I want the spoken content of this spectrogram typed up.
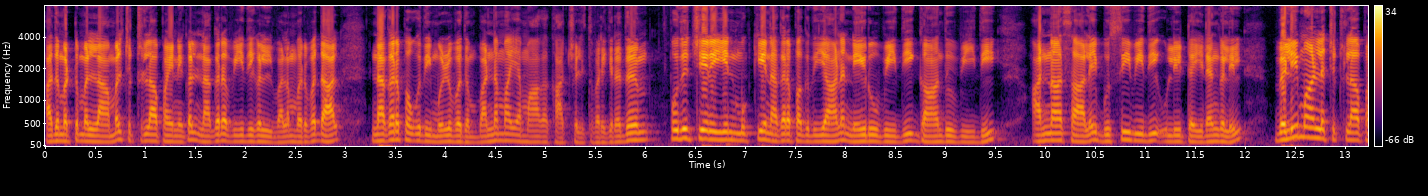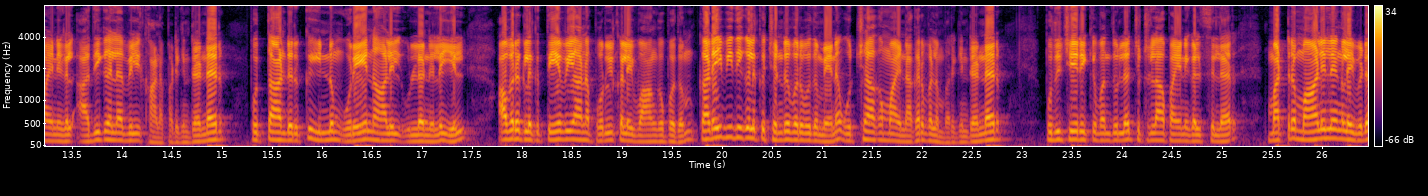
அது மட்டுமல்லாமல் சுற்றுலா பயணிகள் நகர வீதிகளில் வலம் வருவதால் நகரப்பகுதி முழுவதும் வண்ணமயமாக காட்சியளித்து வருகிறது. புதுச்சேரியின் முக்கிய நகரப்பகுதியான நேரு வீதி காந்து வீதி அண்ணா சாலை புசி வீதி உள்ளிட்ட இடங்களில் வெளிமாநில சுற்றுலா பயணிகள் அதிக அளவில் காணப்படுகின்றனர். புத்தாண்டிற்கு இன்னும் ஒரே நாளில் உள்ள நிலையில் அவர்களுக்கு தேவையான பொருட்களை வாங்குவதும் கடை வீதிகளுக்கு சென்று வருவதும் என உற்சாகமாய் நகர்வலம் வருகின்றனர். புதுச்சேரிக்கு வந்துள்ள சுற்றுலா பயணிகள் சிலர் மற்ற மாநிலங்களை விட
